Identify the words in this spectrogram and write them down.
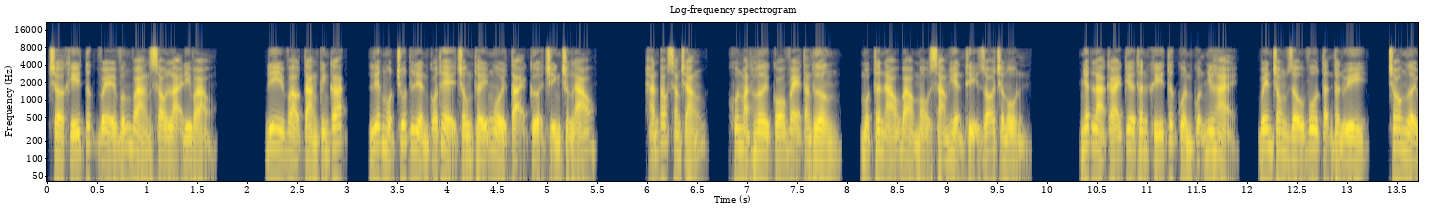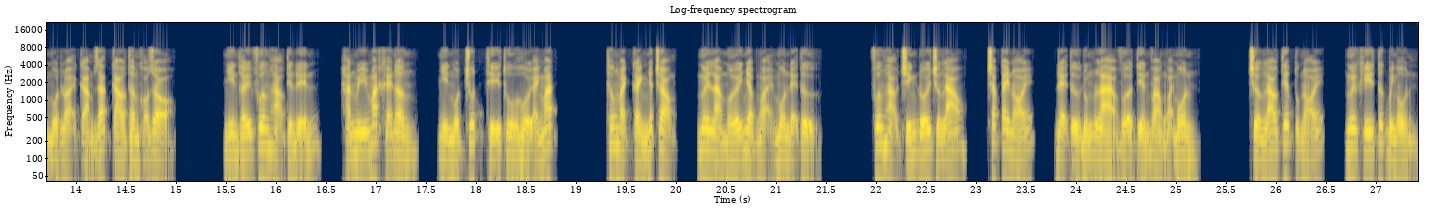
chờ khí tức về vững vàng sau lại đi vào. Đi vào tàng kinh các, liếc một chút liền có thể trông thấy ngồi tại cửa chính trưởng lão hắn tóc xám trắng, khuôn mặt hơi có vẻ tăng thương, một thân áo bảo màu xám hiện thị rõ trầm ổn. Nhất là cái kia thân khí tức quần quẫn như hải, bên trong dấu vô tận thần uy, cho người một loại cảm giác cao thâm khó giỏ nhìn thấy phương hạo tiến đến, hắn mí mắt khẽ nâng, nhìn một chút thì thu hồi ánh mắt. Thông mạch cảnh nhất trọng, ngươi là mới nhập ngoại môn đệ tử. Phương hạo chính đối trưởng lão, chắp tay nói, đệ tử đúng là vừa tiến vào ngoại môn. Trưởng lão tiếp tục nói, ngươi khí tức bình ổn,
